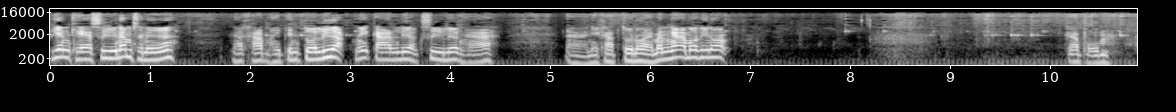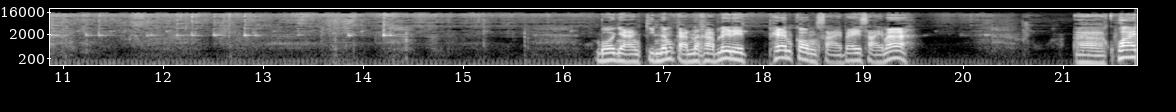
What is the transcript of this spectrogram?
เพียงแค่ซื้อนำเสนอนะครับ ให้เป็นตัวเลือกในการเลือกซื้อเลือกหาอ่านี่ครับตัวหน่อยมันง่ามมั้พี่น้อง ครับผมโบยางกินน้ำกันนะครับ เลยเด็ดแผ่นกล่องสายไปสายมาอ่าควาย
